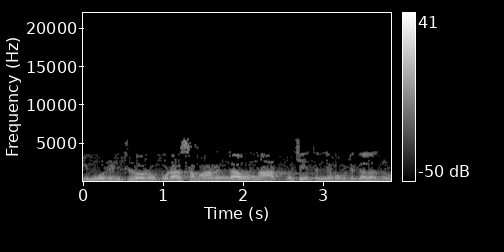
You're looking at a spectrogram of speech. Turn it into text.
ఈ మూడింటిలోనూ కూడా సమానంగా ఉన్న ఆత్మ చైతన్యం ఒకటి గలదు.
